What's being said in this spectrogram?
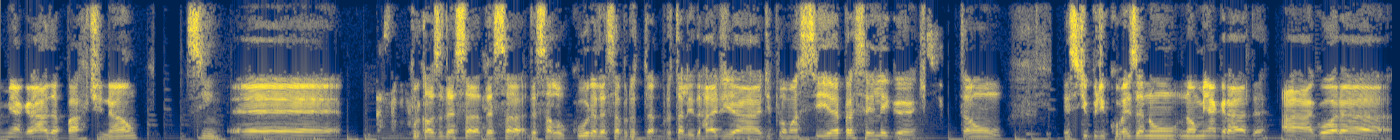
me agrada, parte não. Sim. É, por causa dessa, dessa, dessa loucura, dessa bruta, brutalidade, a diplomacia é para ser elegante. Então, esse tipo de coisa não, não me agrada. Agora,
